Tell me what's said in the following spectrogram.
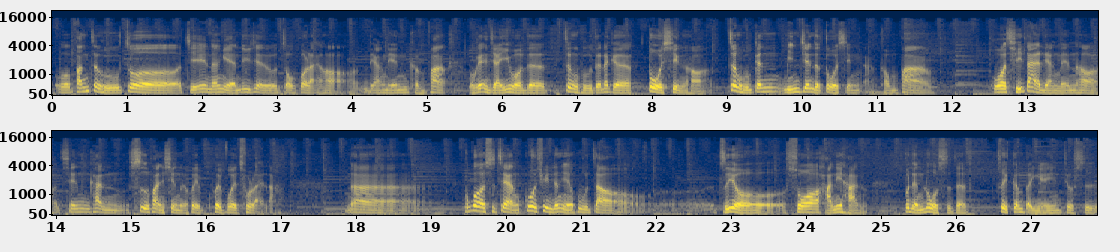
我帮政府做节约能源绿建筑走过来哈，两年恐怕我跟你讲，以我的政府的那个惰性哈，政府跟民间的惰性啊，恐怕我期待两年哈，先看示范性的会会不会出来啦。那不过是这样，过去能源护照只有说喊一喊，不能落实的最根本原因就是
